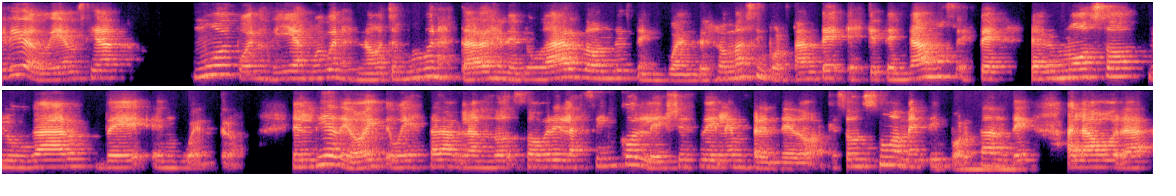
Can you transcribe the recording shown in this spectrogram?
Querida audiencia, muy buenos días, muy buenas noches, muy buenas tardes en el lugar donde te encuentres. Lo más importante es que tengamos este hermoso lugar de encuentro. El día de hoy te voy a estar hablando sobre las cinco leyes del emprendedor, que son sumamente importantes a la hora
